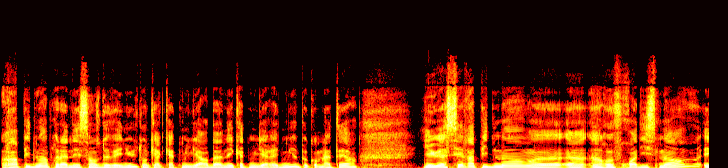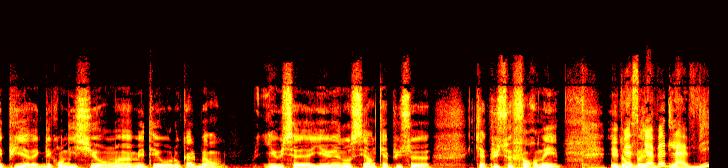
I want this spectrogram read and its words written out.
rapidement après la naissance de Vénus, donc a 4 milliards d'années, 4 milliards et demi, un peu comme la Terre, il y a eu assez rapidement euh, un, un refroidissement, et puis avec des conditions euh, météo locales, ben, on- il y, a eu ce- il y a eu un océan qui a pu se, qui a pu se former. Et donc, Est-ce ben, qu'il y avait de la vie?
